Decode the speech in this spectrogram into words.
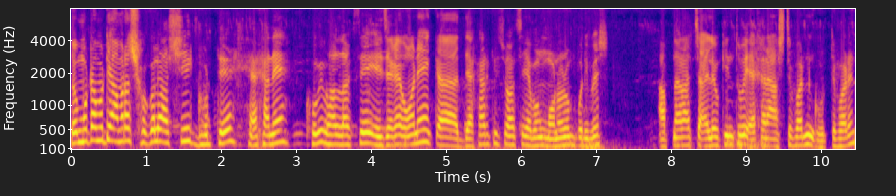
তো মোটামুটি আমরা সকলে আসি ঘুরতে এখানে খুবই ভালো লাগছে। এই জায়গায় অনেক দেখার কিছু আছে এবং মনোরম পরিবেশ। আপনারা চাইলেও কিন্তু এখানে আসতে পারেন, ঘুরতে পারেন।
